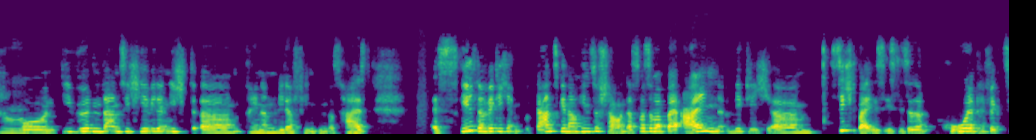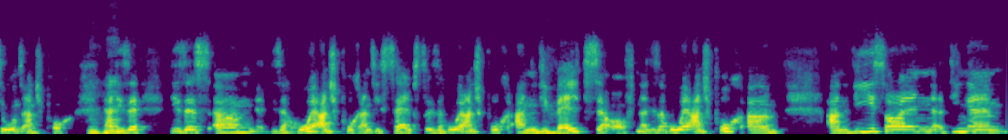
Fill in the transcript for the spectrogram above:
Mhm. Und die würden dann sich hier wieder nicht äh, drinnen wiederfinden. Das mhm. heißt, mhm es gilt da wirklich ganz genau hinzuschauen. Das, was aber bei allen wirklich ähm, sichtbar ist, ist dieser hohe Perfektionsanspruch. Mhm. Ja, diese, dieses, ähm, dieser hohe Anspruch an sich selbst, dieser hohe Anspruch an die Welt sehr oft, ne? dieser hohe Anspruch ähm, an, wie sollen Dinge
